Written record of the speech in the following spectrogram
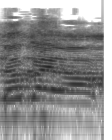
loo koy wax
